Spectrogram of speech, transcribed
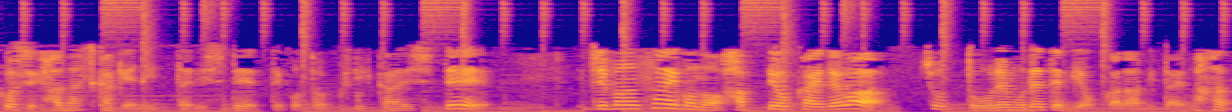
少し話しかけに行ったりしてってことを繰り返して一番最後の発表会ではちょっと俺も出てみようかなみたいな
